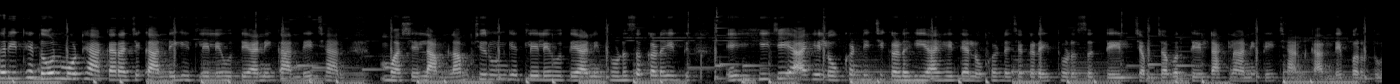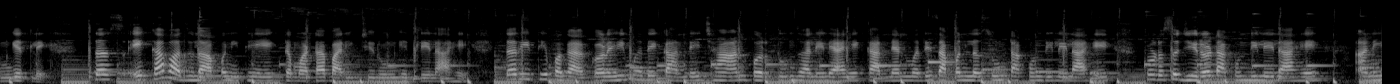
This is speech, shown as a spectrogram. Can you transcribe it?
तर इथे दोन मोठ्या आकाराचे कांदे घेतलेले होते आणि कांदे छान असे लांब लांब चिरून घेतलेले होते आणि थोडंसं कढईत ही जी आहे लोखंडीची कढई आहे त्या लोखंडाच्या कढईत थोडंसं तेल चमचाभर तेल टाकलं आणि ते छान कांदे परतून घेतले. तस एका बाजूला आपण इथे एक टमाटा बारीक चिरून घेतलेला आहे. तर इथे बघा कढईमध्ये कांदे छान परतून झालेले आहे. कांद्यांमध्येच आपण लसूण टाकून दिलेलं आहे. थोडंसं जिरं टाकून दिलेलं आहे आणि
